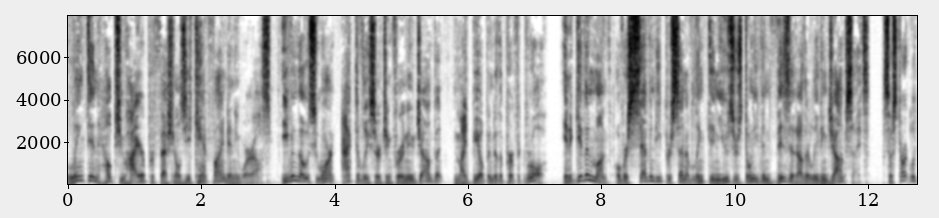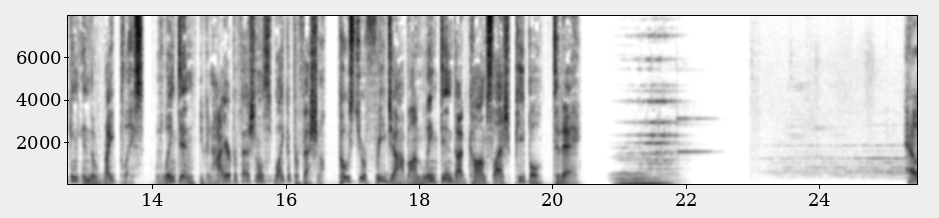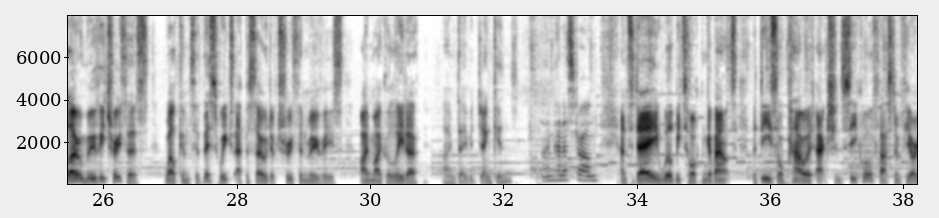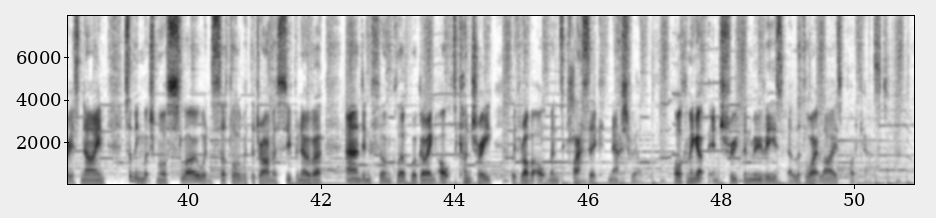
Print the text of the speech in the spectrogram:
LinkedIn helps you hire professionals you can't find anywhere else, even those who aren't actively searching for a new job but might be open to the perfect role. In a given month, over 70% of LinkedIn users don't even visit other leading job sites. So start looking in the right place. With LinkedIn, you can hire professionals like a professional. Post your free job on linkedin.com slash people today. Hello, movie truthers. Welcome to this week's episode of Truth in Movies. I'm Michael Leader. I'm David Jenkins. I'm Hannah Strong. And today we'll be talking about the diesel powered action sequel, Fast and Furious 9, something much more slow and subtle with the drama Supernova, and in Film Club we're going alt country with Robert Altman's classic Nashville. All coming up in Truth in Movies, a Little White Lies podcast.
